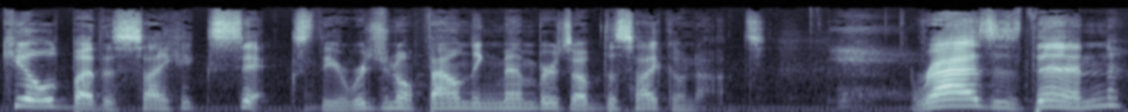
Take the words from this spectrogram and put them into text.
killed by the Psychic Six, the original founding members of the Psychonauts. Raz is then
